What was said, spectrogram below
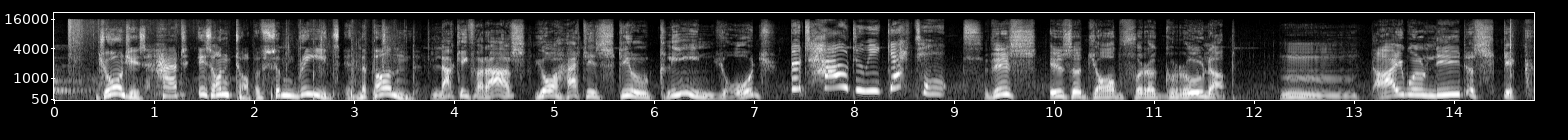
George's hat is on top of some reeds in the pond. Lucky for us, your hat is still clean, George. but how do we get it? This is a job for a grown-up. Hmm, I will need a stick.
